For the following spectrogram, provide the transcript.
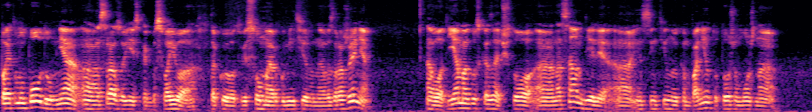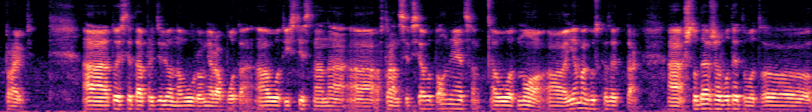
По этому поводу у меня э, сразу есть как бы свое такое вот весомое аргументированное возражение. Вот, я могу сказать, что э, на самом деле э, инстинктивную компоненту тоже можно править. А, то есть это определенного уровня работа. А, вот, естественно, она а, в трансе вся выполняется. Вот, но а, я могу сказать так, что даже вот эта вот а,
